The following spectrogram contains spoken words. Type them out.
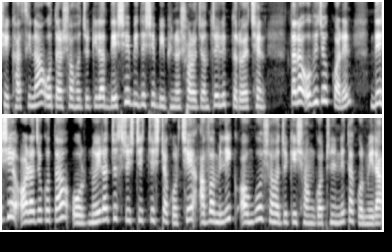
শেখ হাসিনা ও তার সহযোগীরা দেশে বিদেশে বিভিন্ন ষড়যন্ত্রে লিপ্ত রয়েছেন। তারা অভিযোগ করেন, দেশে অরাজকতা ও নৈরাজ্য সৃষ্টির চেষ্টা করছে আওয়ামী লীগ, অঙ্গ সহযোগী সংগঠনের নেতাকর্মীরা।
